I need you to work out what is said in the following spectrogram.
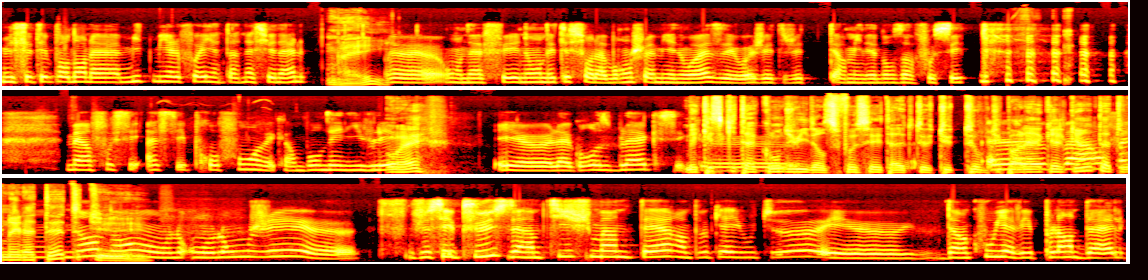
Mais c'était pendant la Meet Me Halfway internationale. Ouais. Euh, on a fait, nous on était sur la branche amiénoise et ouais, j'ai terminé dans un fossé. Mais un fossé assez profond avec un bon dénivelé. Ouais. Et euh, la grosse blague, c'est Mais que- qu'est-ce qui t'a conduit dans ce fossé? Tu, tu- tu- tu Euh, parlais à bah, quelqu'un en T'as tourné la tête Non, tu- non, on, on longeait, euh, je sais plus, un petit chemin de terre un peu caillouteux et euh, d'un coup il y avait plein d'algues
